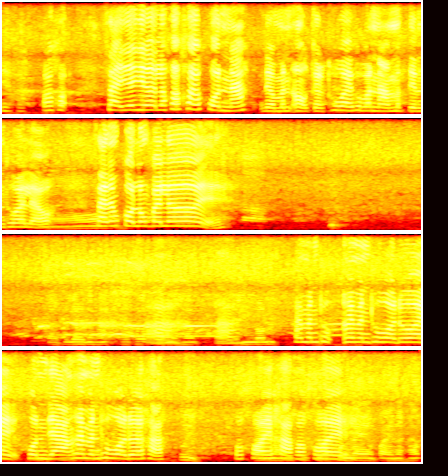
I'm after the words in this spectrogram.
นี่ค่ะค่อยๆใส่เยอะๆแล้วค่อยๆคนนะ เดี๋ยวมันออกจากถ้วยเพราะว่าน้ำมันเต็มถ้วยแล้วอ๋อใส่น้ำกรดลงไปเลยใส่ไปเลยนะฮะค่อยๆคนนะครับอ่าเดี๋ยวมันล้นให้มันทุให้มันทั่วด้วย คนยางให้มันทั่วด้วยค่ะ อุ้ยค่อยๆค่ะ ค่อยคนแรงไปนะครับ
